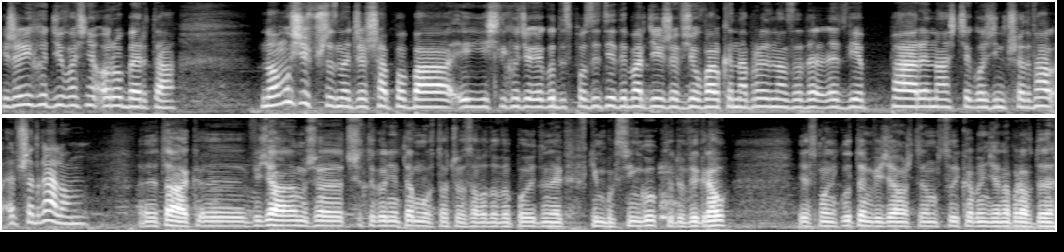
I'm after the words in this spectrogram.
jeżeli chodzi właśnie o Roberta, no musisz przyznać, że Szapoba, e, jeśli chodzi o jego dyspozycję, tym bardziej, że wziął walkę naprawdę na zaledwie paręnaście godzin przed, wal- przed galą. E, Tak, e, wiedziałem, że trzy tygodnie temu toczył zawodowy pojedynek w kickboxingu, który wygrał. Jest mańkutem, wiedziałem, że ten stójka będzie naprawdę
